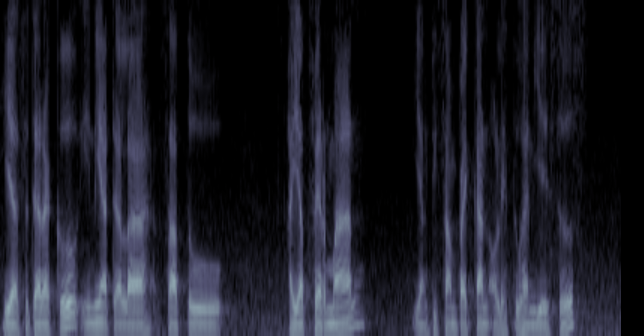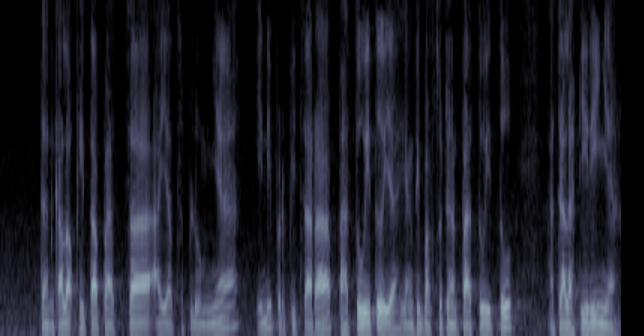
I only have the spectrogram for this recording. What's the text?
Ya, saudaraku, ini adalah satu ayat firman yang disampaikan oleh Tuhan Yesus. Dan kalau kita baca ayat sebelumnya, ini berbicara batu itu ya, yang dimaksud dengan batu itu adalah dirinya,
